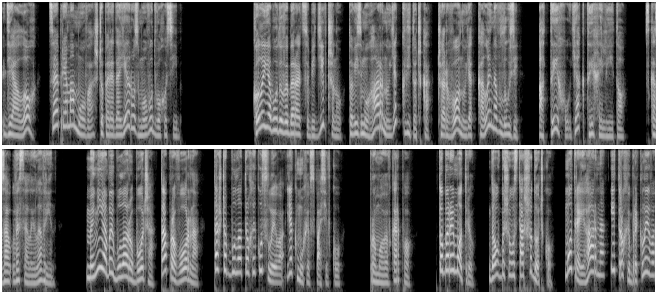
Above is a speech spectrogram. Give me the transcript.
Діалог це пряма мова, що передає розмову двох осіб. Коли я буду вибирати собі дівчину, то візьму гарну, як квіточка, червону, як калина в лузі, а тиху, як тихе літо, сказав веселий Лаврін. Мені аби була робоча та проворна, та щоб була трохи куслива, як мухи в спасівку, промовив Карпо. То бери Мотрю, довбишеву старшу дочку. Мотря й гарна, і трохи бриклива,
